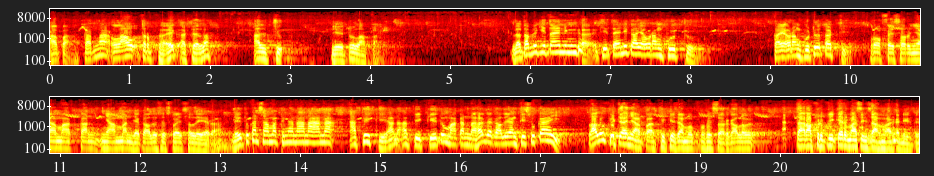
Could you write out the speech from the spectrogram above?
Apa? Karena lauk terbaik adalah alju, yaitu lapar. Nah tapi kita ini enggak, kita ini kayak orang bodoh. Kayak orang bodoh tadi, profesornya makan nyaman ya kalau sesuai selera. Nah itu kan sama dengan anak-anak ABG. Anak ABG itu makan lahap ya kalau yang disukai. Lalu bedanya apa ABG sama profesor? Kalau cara berpikir masih sama kan itu.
